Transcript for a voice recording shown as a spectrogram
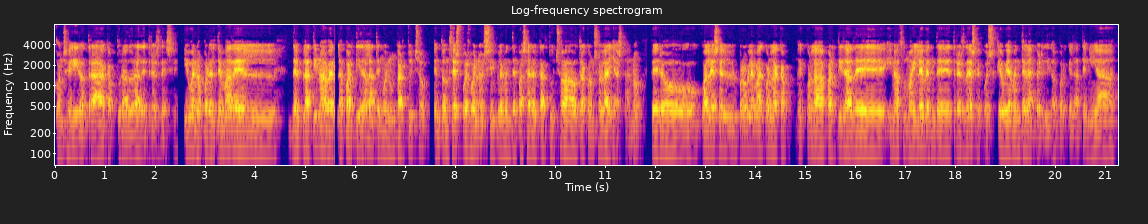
conseguir otra capturadora de 3DS. Y bueno, por el tema del, del, platino, a ver, la partida la tengo en un cartucho, entonces pues bueno, es simplemente pasar el cartucho a otra consola y ya está, ¿no? Pero ¿cuál es el problema con la, eh, con la partida de Inazuma Eleven de 3DS? Pues que obviamente la he perdido porque la tenía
